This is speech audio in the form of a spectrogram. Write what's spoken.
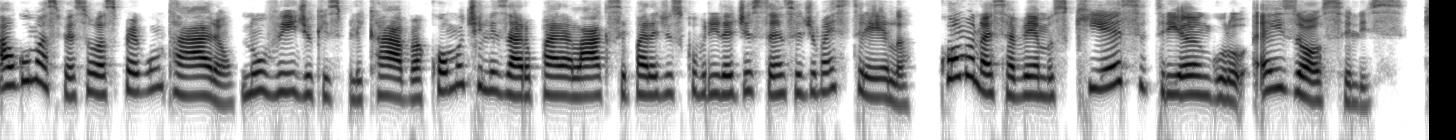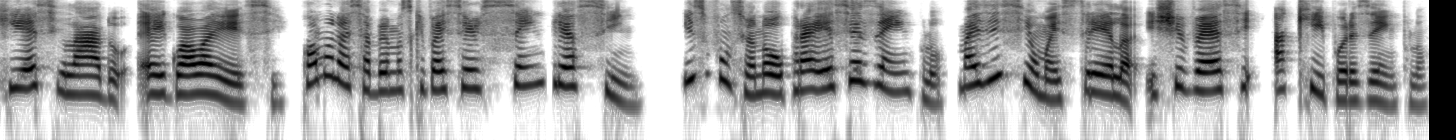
Algumas pessoas perguntaram no vídeo que explicava como utilizar o paralaxe para descobrir a distância de uma estrela. Como nós sabemos que esse triângulo é isósceles, que esse lado é igual a esse? Como nós sabemos que vai ser sempre assim? Isso funcionou para esse exemplo, mas e se uma estrela estivesse aqui, por exemplo?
